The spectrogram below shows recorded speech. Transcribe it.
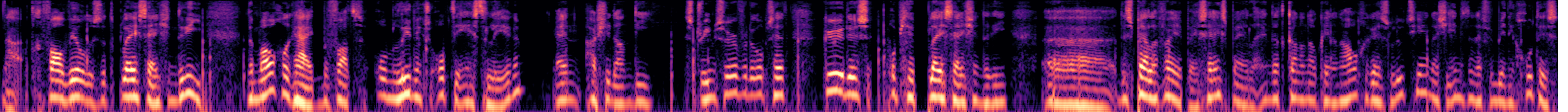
Nou, het geval wil dus dat de PlayStation 3 de mogelijkheid bevat om Linux op te installeren. En als je dan die streamserver erop zet, kun je dus op je PlayStation 3 uh, de spellen van je PC spelen. En dat kan dan ook in een hoge resolutie. En als je internetverbinding goed is,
